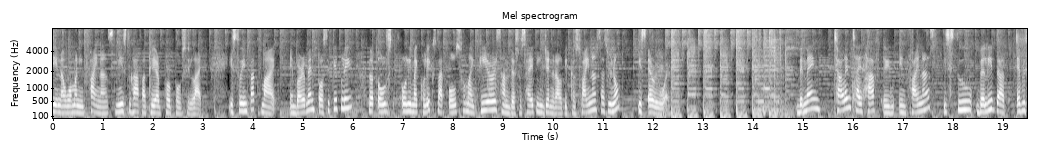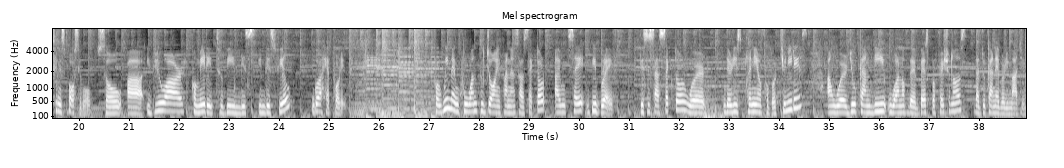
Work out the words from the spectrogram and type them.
being a woman in finance means to have a clear purpose in life. It's to impact my environment positively, not only my colleagues, but also my peers and the society in general, because finance, as you know, is everywhere. The main challenge I have in, in finance is to believe that everything is possible. So uh, if you are committed to be in this, in this field, go ahead for it. For women who want to join financial sector, I would say be brave. This is a sector where there is plenty of opportunities and where you can be one of the best professionals that you can ever imagine.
